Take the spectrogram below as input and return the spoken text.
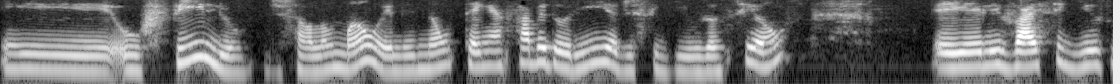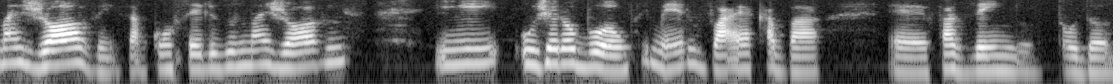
E o filho de Salomão, ele não tem a sabedoria de seguir os anciãos, e ele vai seguir os mais jovens, o conselho dos mais jovens, e o Jeroboão primeiro vai acabar é, fazendo toda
